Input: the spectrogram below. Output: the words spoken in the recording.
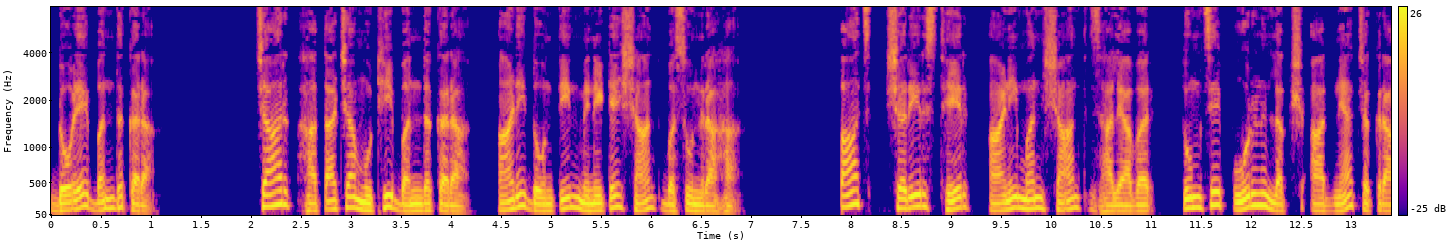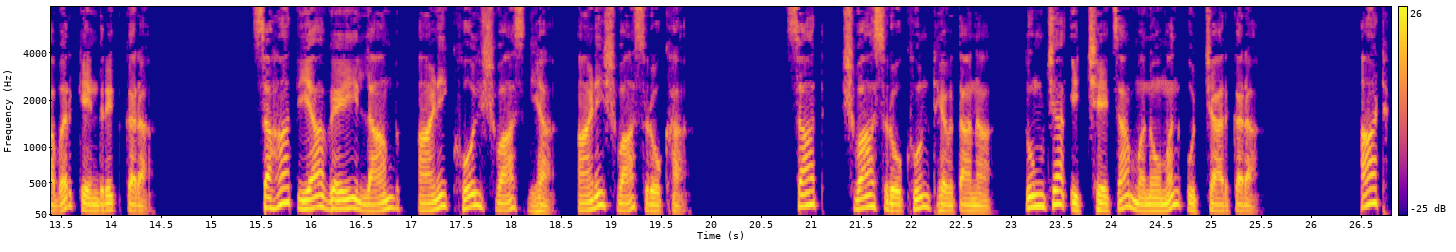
डोळे बंद करा. चार हाताच्या मुठी बंद करा आणि दोन तीन मिनिटे शांत बसून राहा. पाच शरीर स्थिर आणि मन शांत झाल्यावर तुमचे पूर्ण लक्ष आज्ञा चक्रावर केंद्रित करा. सहात यावेळी लांब आणि खोल श्वास घ्या आणि श्वास रोखा. सात श्वास रोखून ठेवताना तुमच्या इच्छेचा मनोमन उच्चार करा. आठ.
